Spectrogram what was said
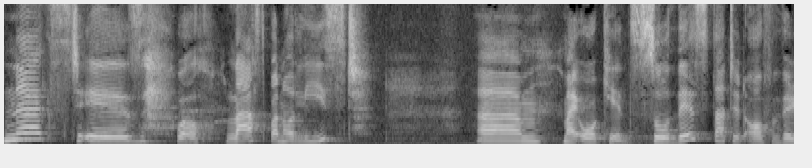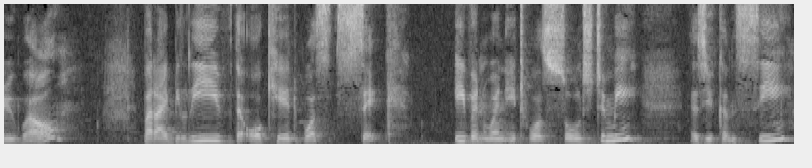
Next is, well, last but not least, um, my orchids. So this started off very well, but I believe the orchid was sick even when it was sold to me. As you can see,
